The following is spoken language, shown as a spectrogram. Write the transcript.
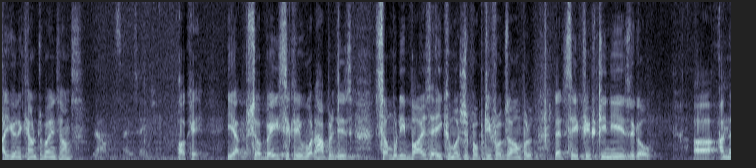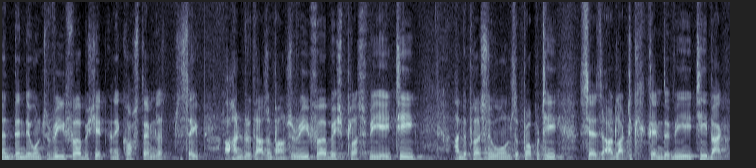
are you an accountant by any chance? No, I'm a state agent. Okay. Yeah, so basically what happens is somebody buys a commercial property, for example, let's say 15 years ago, uh, and then, then they want to refurbish it and it costs them, let's say, £100,000 to refurbish plus VAT, and the person who owns the property says, I'd like to claim the VAT back,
